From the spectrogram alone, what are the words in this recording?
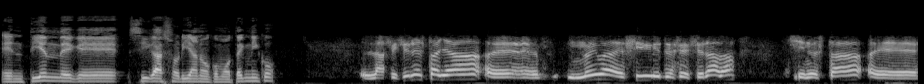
entiende que siga Soriano como técnico? La afición está ya, eh, no iba a decir decepcionada, sino está eh,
